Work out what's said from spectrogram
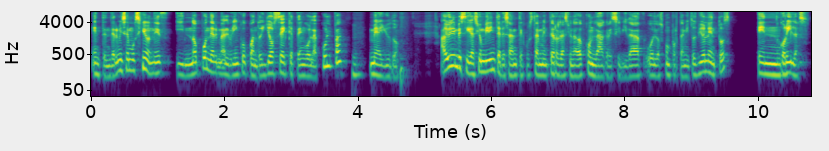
entender mis emociones y no ponerme al brinco cuando yo sé que tengo la culpa, me ayudó. Hay una investigación bien interesante justamente relacionada con la agresividad o los comportamientos violentos en gorilas.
